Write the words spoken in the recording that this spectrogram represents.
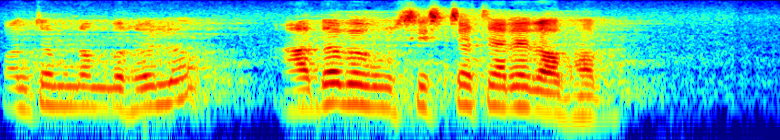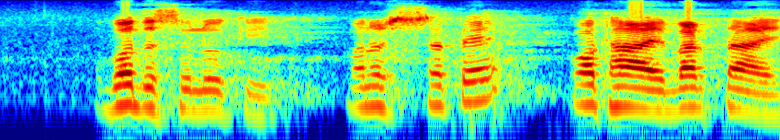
পঞ্চম নম্বর হলো আদব এবং শিষ্টাচারের অভাব। বদসুলুকি। মানুষের সাথে কথায়, বার্তায়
